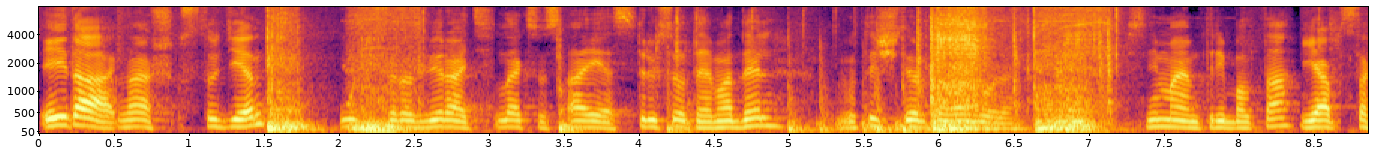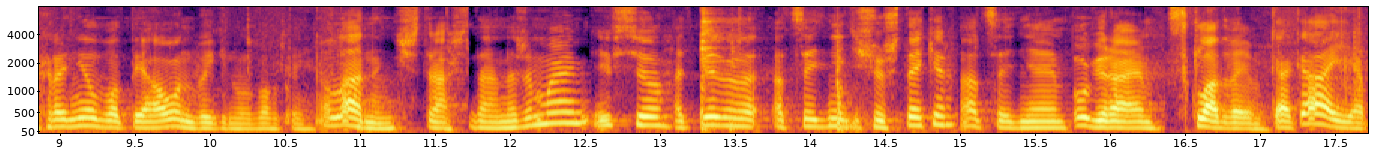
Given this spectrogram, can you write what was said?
Итак, наш студент учится разбирать Lexus IS 300 модель 2004 года. Снимаем три болта. Я сохранил болты, а он выкинул болты. Ну ладно, ничего страшного. Да, нажимаем и все. А теперь надо отсоединить еще штекер. Отсоединяем, убираем, складываем. Какая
